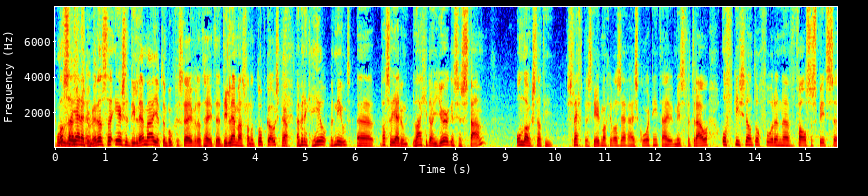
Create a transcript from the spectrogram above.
Wat zou jij nou 100.000%. doen? hè? Dat is het eerste dilemma. Je hebt een boek geschreven dat heet eh, Dilemma's van een topcoach. Ja. Dan ben ik heel benieuwd. eh, wat zou jij doen? Laat je dan Jurgensen staan, ondanks dat hij slecht presteert, mag je wel zeggen. Hij scoort niet, hij mist vertrouwen. Of kies je dan toch voor een eh, valse spits eh,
